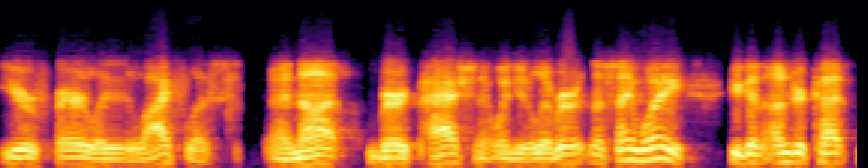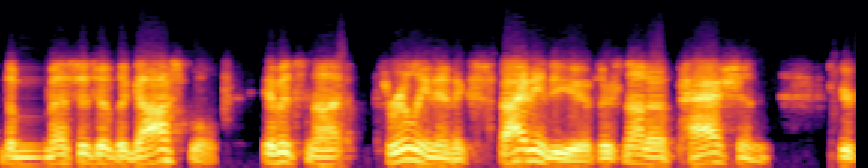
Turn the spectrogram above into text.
you're fairly lifeless and not very passionate when you deliver it. In the same way, you can undercut the message of the gospel if it's not thrilling and exciting to you, if there's not a passion, your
